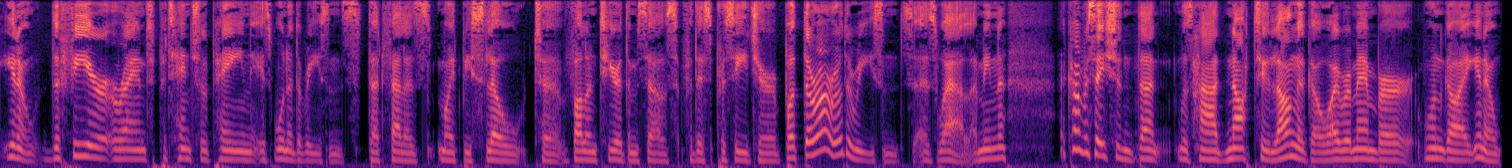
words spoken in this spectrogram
you know, the fear around potential pain is one of the reasons that fellas might be slow to volunteer themselves for this procedure. But there are other reasons as well. I mean, a conversation that was had not too long ago. I remember one guy, you know,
